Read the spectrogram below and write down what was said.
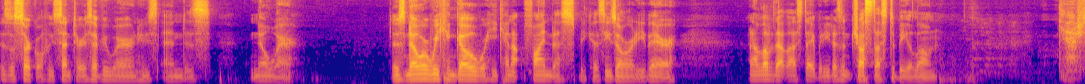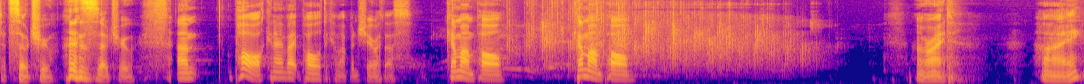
is a circle whose center is everywhere and whose end is nowhere. There's nowhere we can go where he cannot find us because he's already there. And I love that last statement. He doesn't trust us to be alone. Gosh, that's so true. that's so true. Um, Paul, can I invite Paul to come up and share with us? Come on, Paul. Come on, Paul. All right. Hi.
